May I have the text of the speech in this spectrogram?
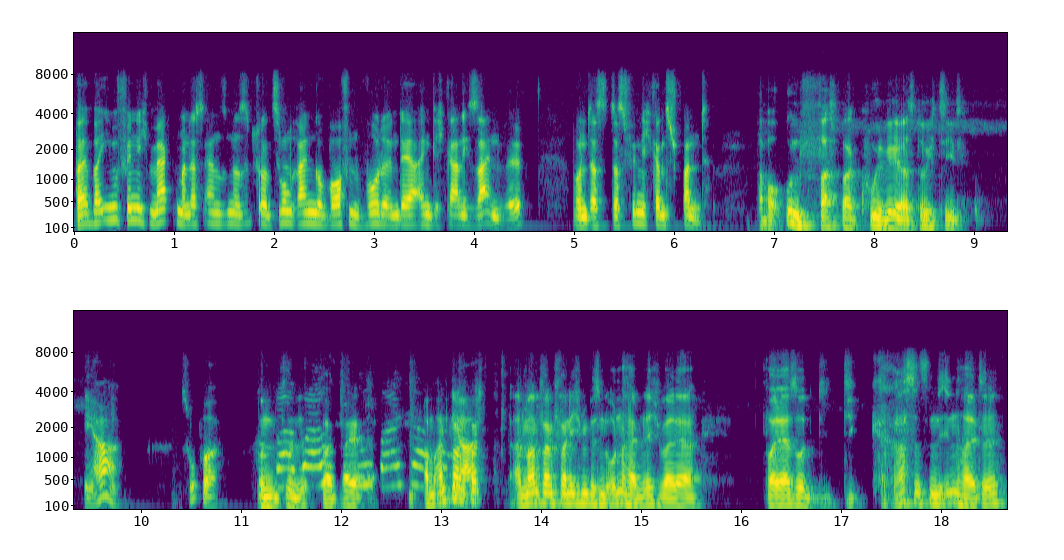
weil bei ihm, finde ich, merkt man, dass er in so eine Situation reingeworfen wurde, in der er eigentlich gar nicht sein will. Und das, das finde ich ganz spannend. Aber unfassbar cool, wie er das durchzieht. Ja, super. Und äh, bei, bei, am, Anfang, ja. am Anfang fand ich ein bisschen unheimlich, weil er weil er so die, die krassesten Inhalte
